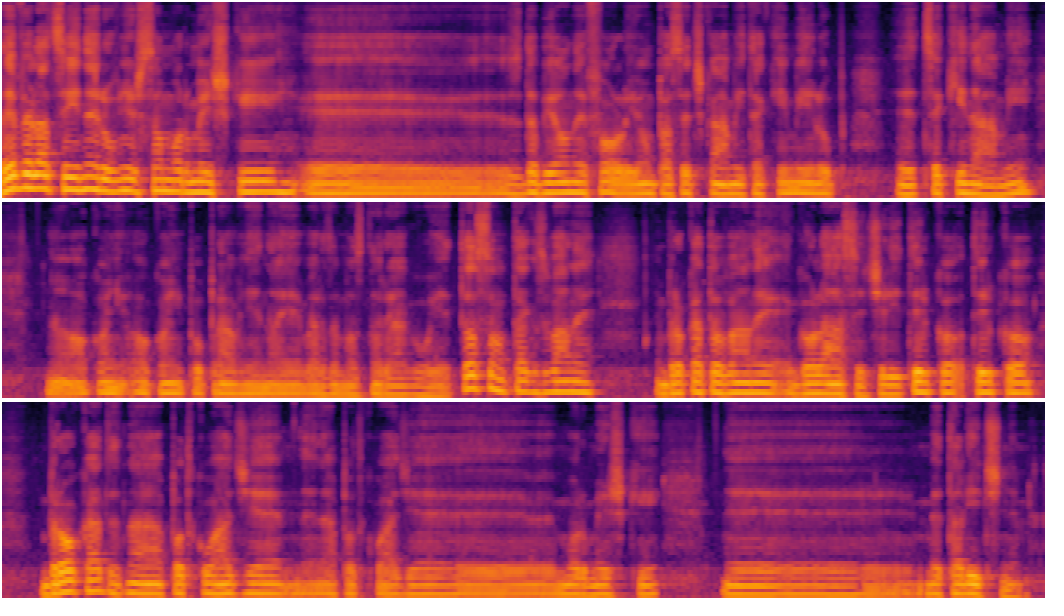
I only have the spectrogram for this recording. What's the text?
Rewelacyjne również są mormyszki yy, zdobione folią, paseczkami takimi lub yy, cekinami. No, okoń, okoń poprawnie na je bardzo mocno reaguje. To są tak zwane brokatowane golasy, czyli tylko, tylko brokat na podkładzie, na podkładzie yy, mormyszki metalicznym.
